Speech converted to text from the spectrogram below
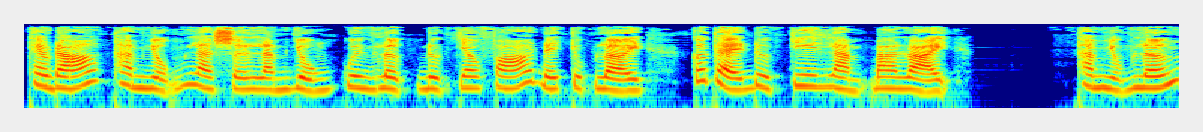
Theo đó, tham nhũng là sự lạm dụng quyền lực được giao phó để trục lợi, có thể được chia làm ba loại. Tham nhũng lớn,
